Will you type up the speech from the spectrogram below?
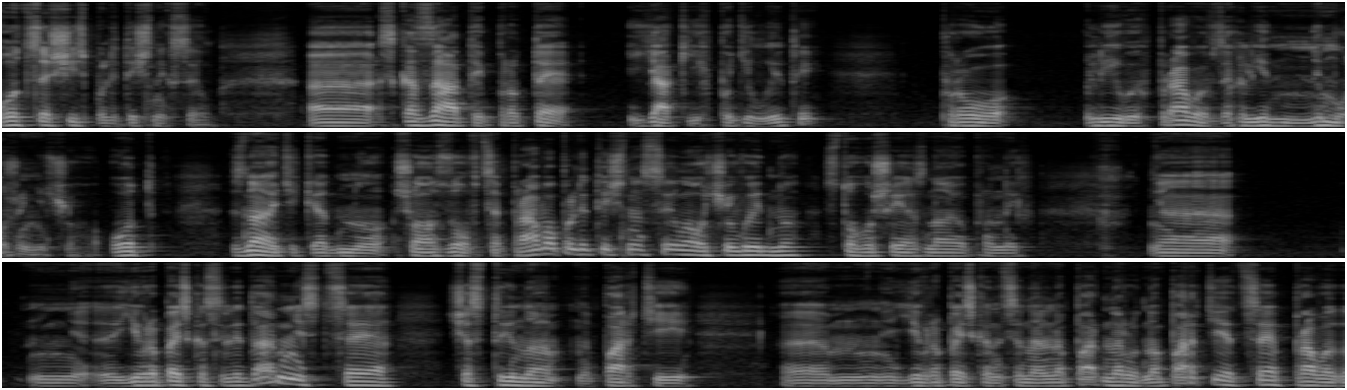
Оце шість політичних сил. Е, сказати про те, як їх поділити, про лівих правих взагалі не можу нічого. От знаю тільки одно, що Азов це права політична сила, очевидно, з того, що я знаю про них. Е, Європейська солідарність це частина партії ем, Європейська національна пар... народна партія, це право,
